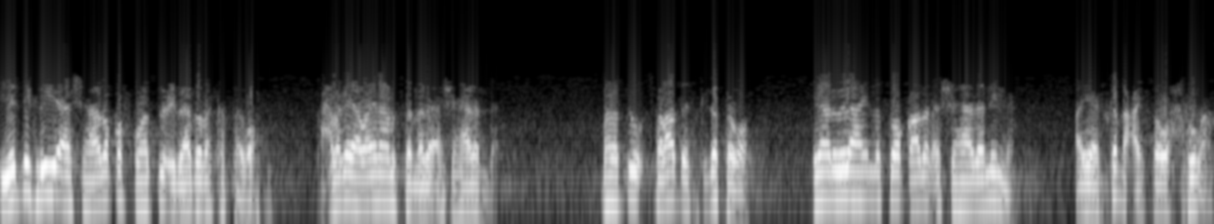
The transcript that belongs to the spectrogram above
iyo dikri iyo ashahaado qofku hadduu cibaadadan ka tago. Waxaa laga yaabaa inaanu sanado ashahaadanba mar hadduu salaada iskaga tago inaanu ilaahayna soo qaadan ashahaadaninna ayaa iska dhacaysa wax run ah.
